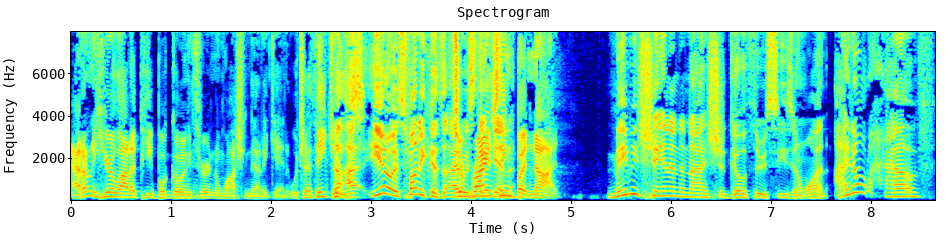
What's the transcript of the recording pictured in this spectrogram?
I don't hear a lot of people going through it and watching that again, which I think No, is I- you know, it's funny because I was surprising, thinking but not. maybe Shannon and I should go through season one. I don't have,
